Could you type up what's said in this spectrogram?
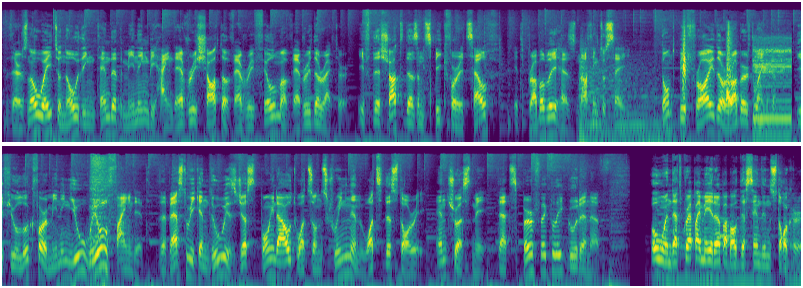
There's no way to know the intended meaning behind every shot of every film of every director. If the shot doesn't speak for itself, it probably has nothing to say. Don't be Freud or Robert Langdon. If you look for meaning, you will find it. The best we can do is just point out what's on screen and what's the story. And trust me, that's perfectly good enough. Oh, and that crap I made up about the sand in Stalker.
